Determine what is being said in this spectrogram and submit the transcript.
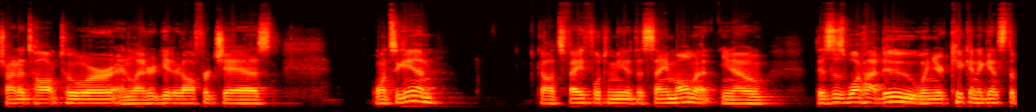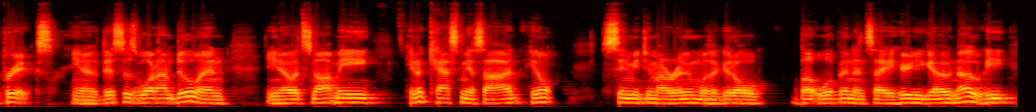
trying to talk to her and let her get it off her chest. Once again, God's faithful to me at the same moment. You know, this is what I do when you're kicking against the pricks. You know, this is what I'm doing. You know, it's not me. He don't cast me aside. He don't send me to my room with a good old butt whooping and say, "Here you go." No, he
